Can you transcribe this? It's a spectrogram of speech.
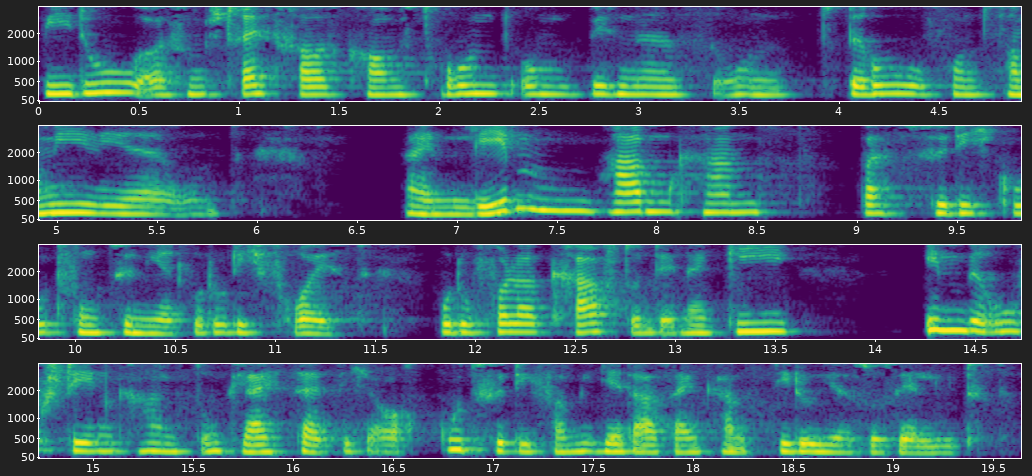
wie du aus dem Stress rauskommst rund um Business und Beruf und Familie und ein Leben haben kannst, was für dich gut funktioniert, wo du dich freust, wo du voller Kraft und Energie im Beruf stehen kannst und gleichzeitig auch gut für die Familie da sein kannst, die du ja so sehr liebst.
